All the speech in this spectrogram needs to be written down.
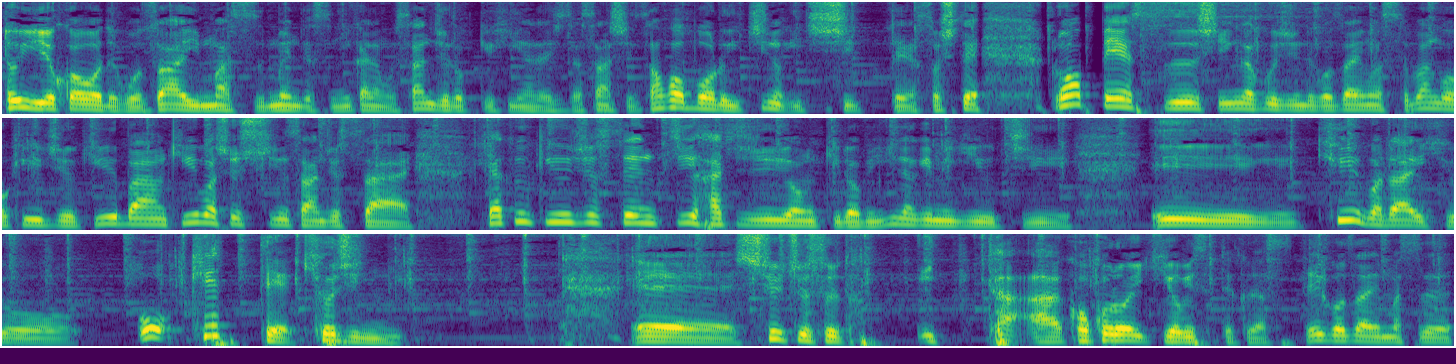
という横でございます。メンデス2回目36球、被安打1打三振3フォアボール1の1失点。そして、ロペス、進学人でございます。背番号99番、キューバ出身30歳。190センチ、84キロ、右投げ右打ち。えー、キューバ代表を蹴って巨人に、えー、集中すると。いった心意気を見せてくださってございます。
